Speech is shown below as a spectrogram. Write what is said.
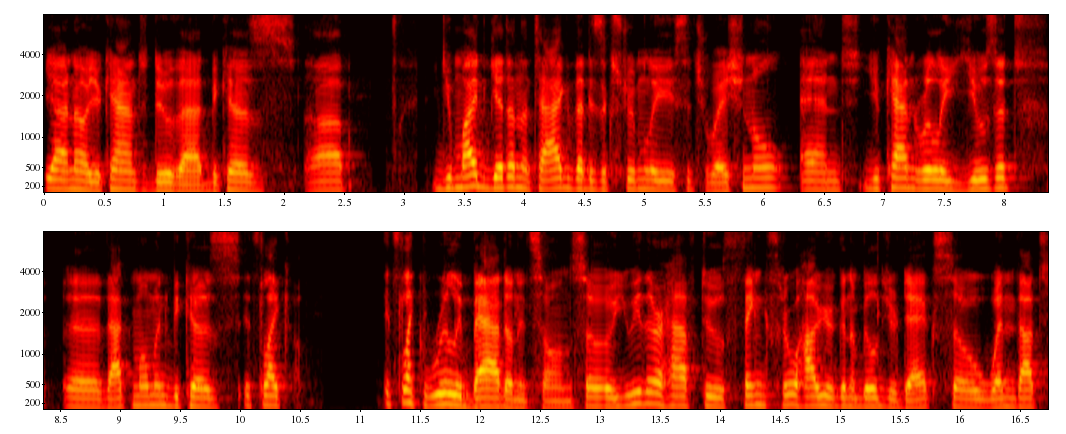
Yeah, no, you can't do that because uh, you might get an attack that is extremely situational, and you can't really use it uh, that moment because it's like it's like really bad on its own. So you either have to think through how you're going to build your deck so when that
